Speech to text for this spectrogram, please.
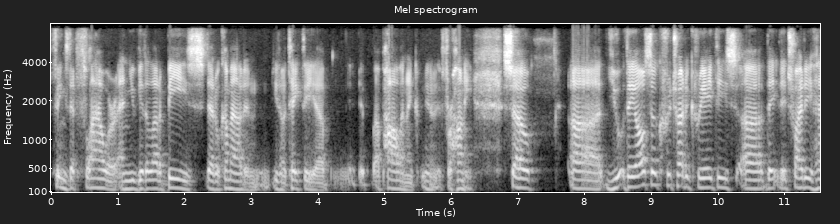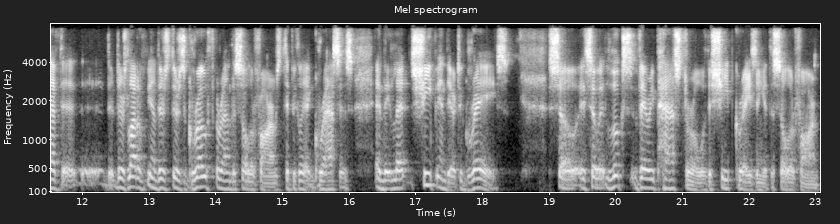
things that flower, and you get a lot of bees that'll come out and you know take the uh, pollen and, you know, for honey. So uh, you, they also cr- try to create these. Uh, they they try to have the, there's a lot of you know there's there's growth around the solar farms, typically at grasses, and they let sheep in there to graze. So so it looks very pastoral with the sheep grazing at the solar farm.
